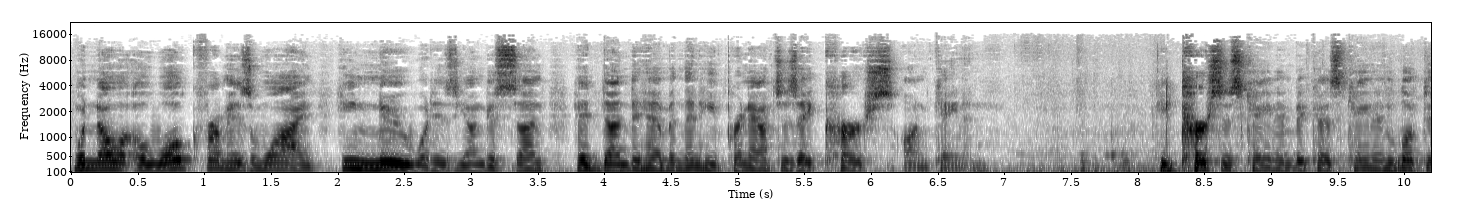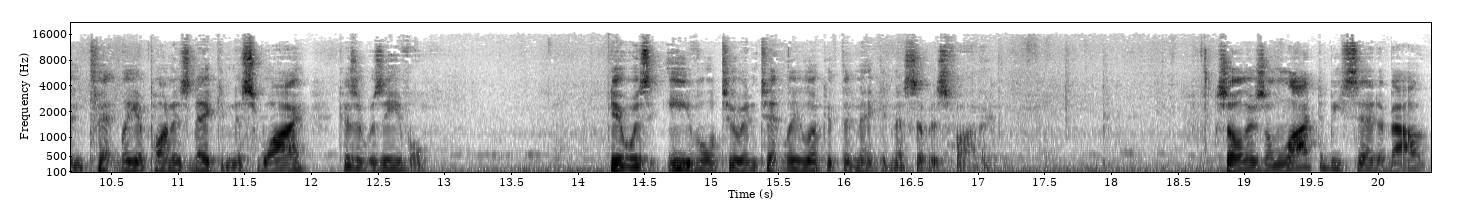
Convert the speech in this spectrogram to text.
When Noah awoke from his wine, he knew what his youngest son had done to him, and then he pronounces a curse on Canaan. He curses Canaan because Canaan looked intently upon his nakedness. Why? Because it was evil. It was evil to intently look at the nakedness of his father. So there's a lot to be said about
